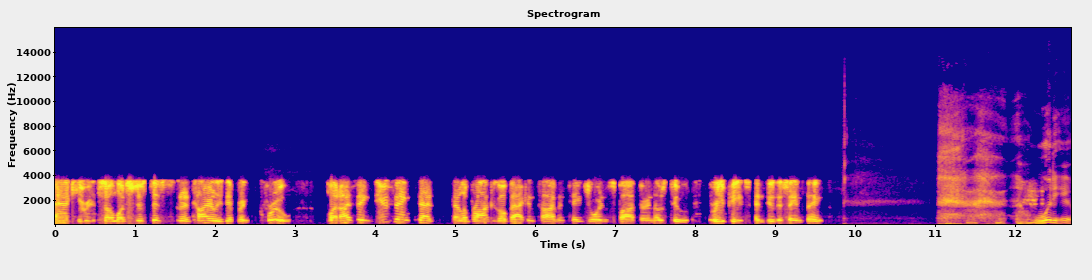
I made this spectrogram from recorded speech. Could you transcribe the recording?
accurate, so much just just an entirely different crew. But I think, do you think that that LeBron could go back in time and take Jordan's spot during those two repeats and do the same thing? Would he,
